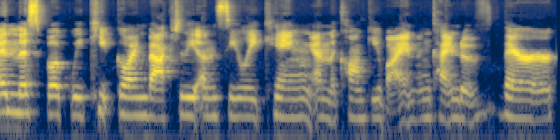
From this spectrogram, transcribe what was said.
In this book, we keep going back to the Unseelie king and the concubine, and kind of their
